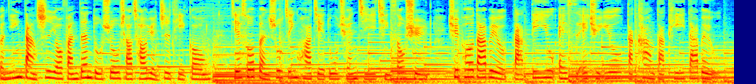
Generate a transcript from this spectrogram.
本音档是由樊登读书小草远志提供。解锁本书精华解读全集，请搜寻 triple w 打 d u s h u 打 com 打 t w。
